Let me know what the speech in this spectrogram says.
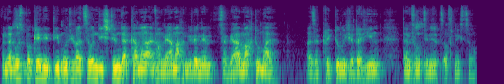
Und dann wusste man, okay, die, die Motivation, die stimmt, da kann man einfach mehr machen, wie wenn ihr sagt, ja, mach du mal. Also krieg du mich wieder hin, dann funktioniert es oft nicht so.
